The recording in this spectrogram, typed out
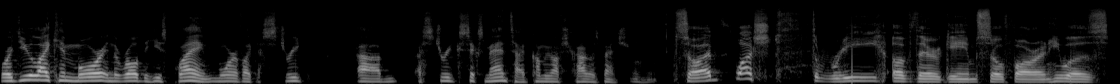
or do you like him more in the role that he's playing, more of like a streak, um, a streak six man type coming off Chicago's bench? Mm-hmm. So I've watched three of their games so far, and he was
